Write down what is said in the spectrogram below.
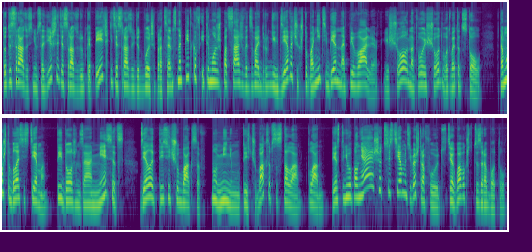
то ты сразу с ним садишься, тебе сразу идут копеечки, тебе сразу идет больше процент с напитков, и ты можешь подсаживать, звать других девочек, чтобы они тебе напивали еще на твой счет вот в этот стол. Потому что была система. Ты должен за месяц делать тысячу баксов, ну, минимум тысячу баксов со стола, план. Если ты не выполняешь эту систему, тебя штрафуют с тех бабок, что ты заработал.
